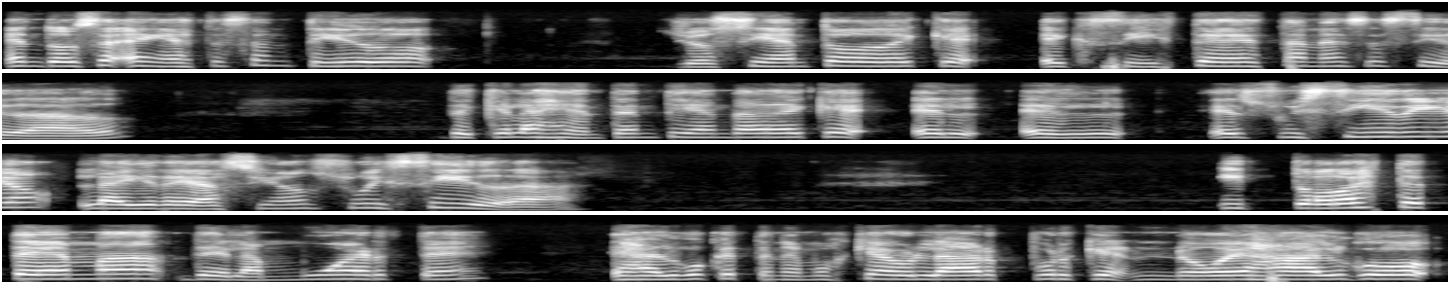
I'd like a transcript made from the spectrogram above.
Entonces, en este sentido, yo siento de que existe esta necesidad de que la gente entienda de que el, el, el suicidio, la ideación suicida y todo este tema de la muerte es algo que tenemos que hablar porque no es algo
